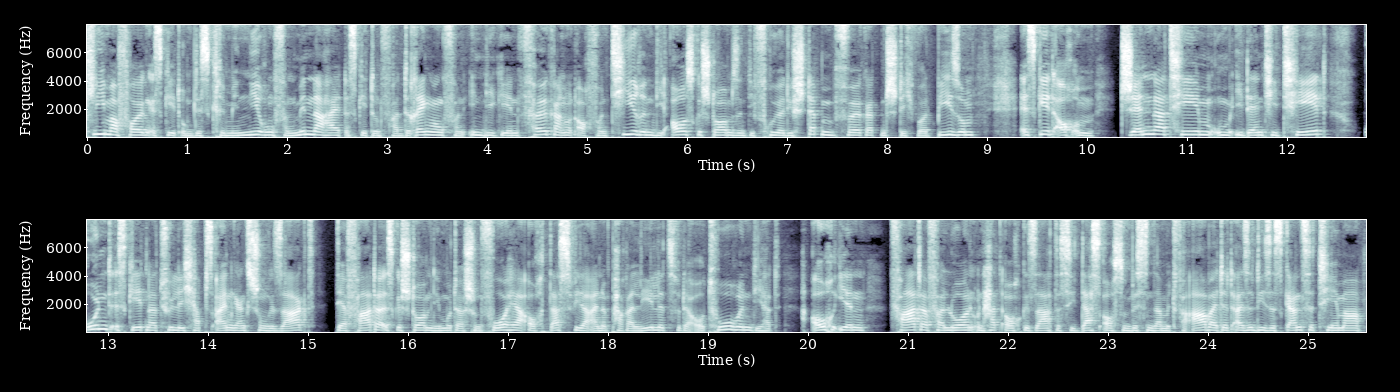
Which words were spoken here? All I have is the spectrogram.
Klimafolgen, es geht um Diskriminierung von Minderheiten, es geht um Verdrängung von indigenen Völkern und auch von Tieren, die ausgestorben sind, die früher die Steppen bevölkerten, Stichwort Bisum. Es geht auch um Gender-Themen, um Identität und es geht natürlich, ich habe es eingangs schon gesagt, der Vater ist gestorben, die Mutter schon vorher. Auch das wieder eine Parallele zu der Autorin. Die hat auch ihren Vater verloren und hat auch gesagt, dass sie das auch so ein bisschen damit verarbeitet. Also dieses ganze Thema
